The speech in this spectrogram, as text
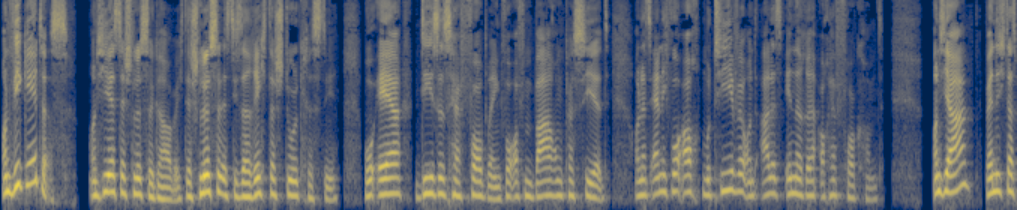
Und wie geht es? Und hier ist der Schlüssel, glaube ich. Der Schlüssel ist dieser Richterstuhl Christi, wo er dieses hervorbringt, wo Offenbarung passiert und letztendlich, wo auch Motive und alles Innere auch hervorkommt. Und ja, wenn dich das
